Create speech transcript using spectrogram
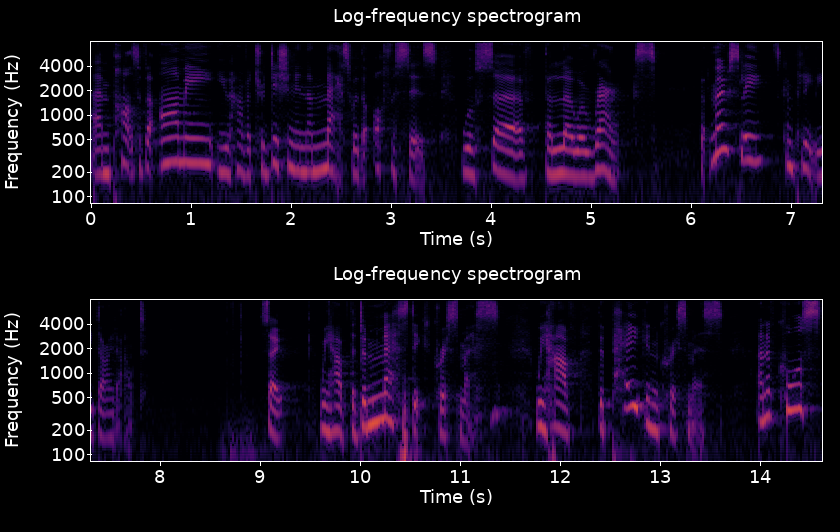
um, parts of the army, you have a tradition in the mess where the officers will serve the lower ranks. But mostly, it's completely died out. So we have the domestic Christmas. We have the pagan Christmas. And of course,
